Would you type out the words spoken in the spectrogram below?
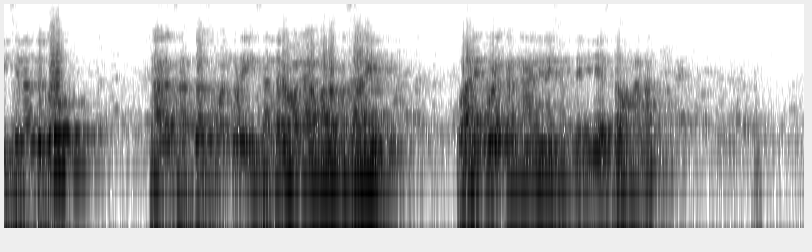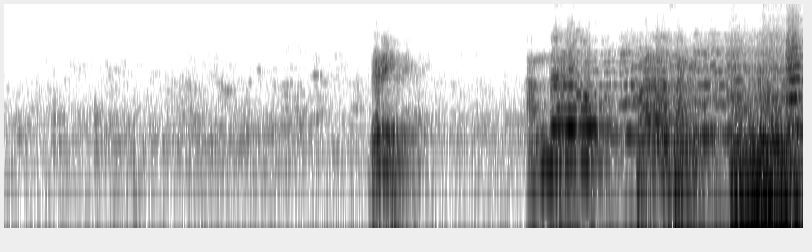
ఇచ్చినందుకు చాలా సంతోషం అని కూడా ఈ సందర్భంగా మరొకసారి వారికి కూడా కంగ్రాచులేషన్ తెలియజేస్తా ఉన్నాను. రెడీ అందరూ పాడాల సంగీతం.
